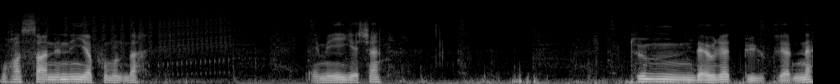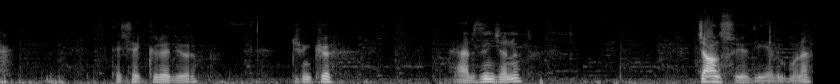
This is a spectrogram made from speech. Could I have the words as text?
Bu hastanenin yapımında emeği geçen tüm devlet büyüklerine teşekkür ediyorum. Çünkü Erzincan'ın can suyu diyelim buna.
